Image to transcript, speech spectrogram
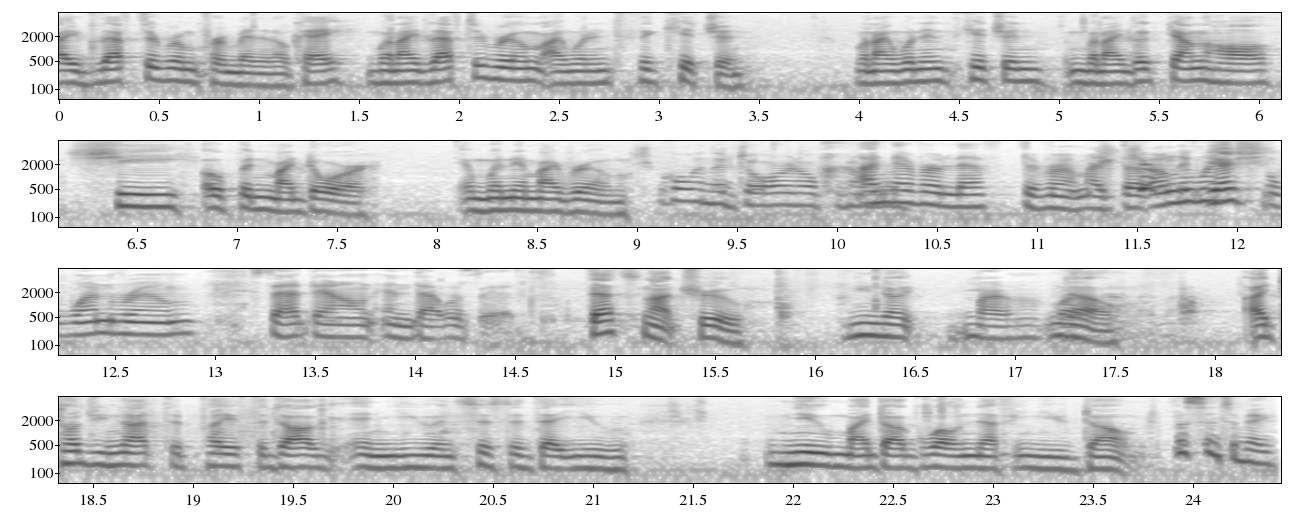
I left the room for a minute. Okay, when I left the room, I went into the kitchen. When I went in the kitchen, when I looked down the hall, she opened my door and went in my room. Did you go in the door and open her I room? never left the room. I only went Yes, to you- one room, sat down, and that was it. That's not true. You know, you- Why- why- no. I told you not to play with the dog, and you insisted that you knew my dog well enough, and you don't. Listen to me.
